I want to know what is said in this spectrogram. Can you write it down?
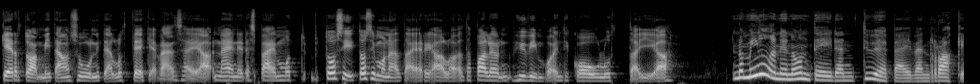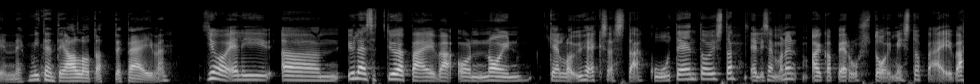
kertoa mitä on suunnitellut tekevänsä ja näin edespäin, mutta tosi, tosi monelta eri aloilta, paljon hyvinvointikouluttajia. No millainen on teidän työpäivän rakenne? Miten te aloitatte päivän? Joo, eli ähm, yleensä työpäivä on noin kello 9-16, eli semmoinen aika perustoimistopäivä.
